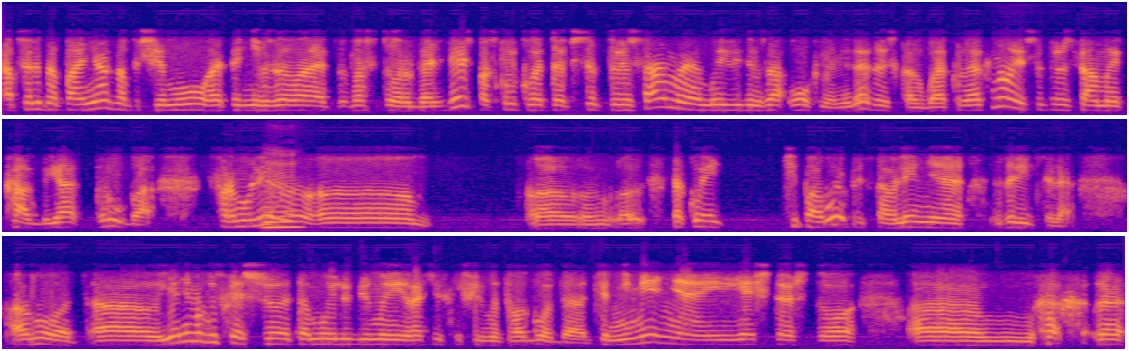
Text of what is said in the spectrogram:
абсолютно понятно, почему это не вызывает восторга здесь, поскольку это все то же самое мы видим за окнами. Да? То есть как бы открой окно, и все то же самое, как бы я грубо формулирую э, э, такое типовое представление зрителя. А вот. А, я не могу сказать, что это мой любимый российский фильм этого года. Тем не менее, я считаю, что э,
